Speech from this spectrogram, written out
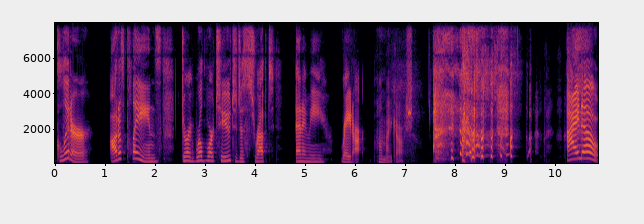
glitter out of planes during World War II to disrupt enemy radar. Oh my gosh. I know.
